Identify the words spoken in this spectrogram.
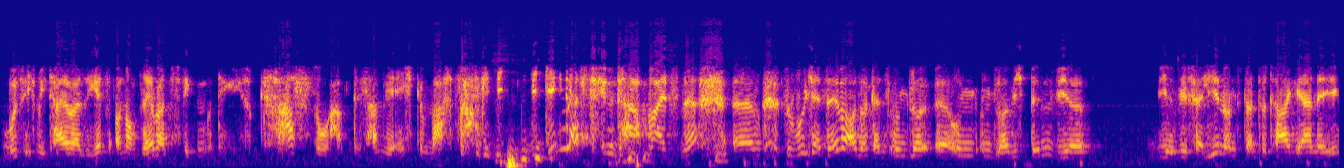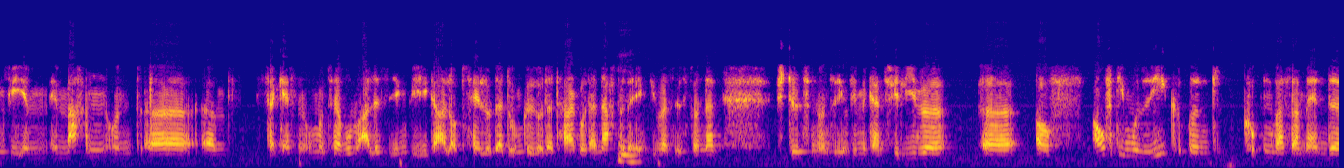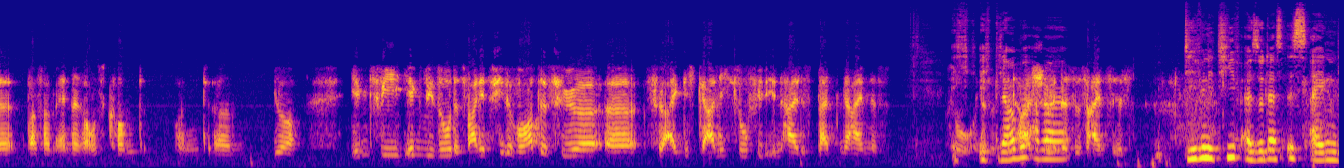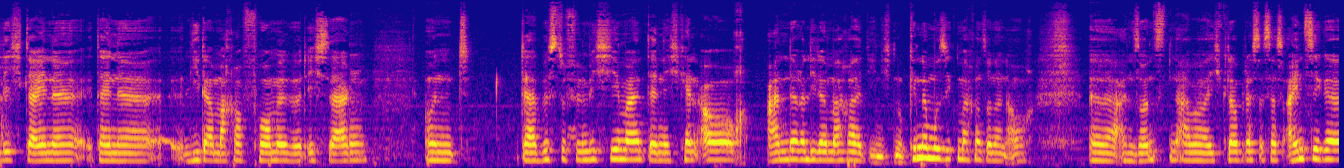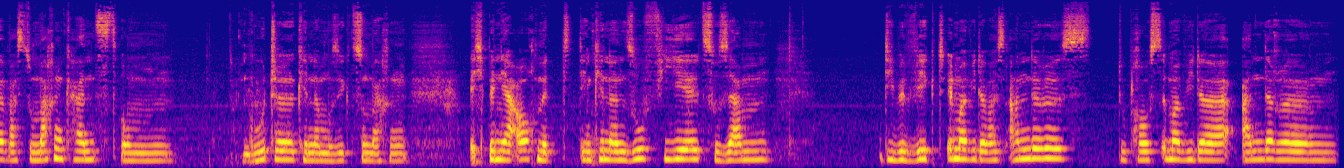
muss ich mich teilweise jetzt auch noch selber zwicken und denke ich so, krass, so das haben wir echt gemacht. So, wie, wie ging das denn damals? Ne? Ähm, so wo ich halt selber auch noch ganz ungläubig, äh, un, ungläubig bin, wir, wir, wir verlieren uns dann total gerne irgendwie im, im Machen und äh, ähm, vergessen um uns herum alles irgendwie, egal ob es hell oder dunkel oder Tag oder Nacht mhm. oder irgendwie was ist, sondern stürzen uns irgendwie mit ganz viel Liebe äh, auf, auf die Musik und gucken, was am Ende, was am Ende rauskommt. Und ähm, ja, irgendwie, irgendwie so, das waren jetzt viele Worte für, äh, für eigentlich gar nicht so viel Inhalt, es bleibt ein Geheimnis. So, ich, ich glaube schön, aber definitiv, also das ist eigentlich deine, deine Liedermacherformel, würde ich sagen. Und da bist du für mich jemand, denn ich kenne auch andere Liedermacher, die nicht nur Kindermusik machen, sondern auch äh, ansonsten. Aber ich glaube, das ist das Einzige, was du machen kannst, um gute Kindermusik zu machen. Ich bin ja auch mit den Kindern so viel zusammen, die bewegt immer wieder was anderes. Du brauchst immer wieder andere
